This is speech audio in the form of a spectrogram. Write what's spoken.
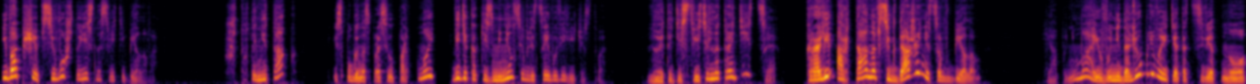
и вообще всего, что есть на свете белого. — Что-то не так? — испуганно спросил портной, видя, как изменился в лице его величества. — Но это действительно традиция. Короли Артана всегда женятся в белом. — Я понимаю, вы недолюбливаете этот цвет, но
